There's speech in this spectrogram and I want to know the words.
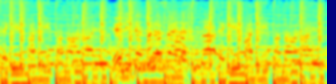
C'est qui fatigue ton C'est qui fatigue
